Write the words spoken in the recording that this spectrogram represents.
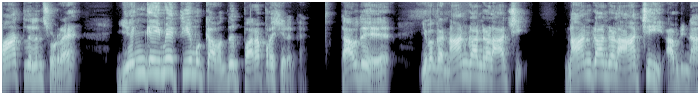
பார்த்ததுலன்னு சொல்றேன். எங்கேயுமே திமுக வந்து பரப்புரை செய்யலைங்க அதாவது இவங்க நான்காண்டுகள் ஆட்சி. நான்காண்டுகள் ஆட்சி அப்படின்னா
